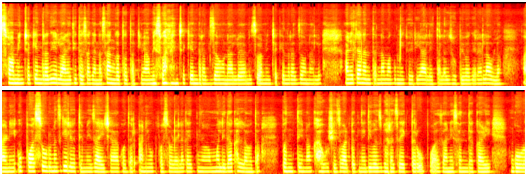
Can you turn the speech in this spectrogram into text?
स्वामींच्या केंद्रात गेलो आणि तिथं सगळ्यांना सांगत होता की आम्ही स्वामींच्या केंद्रात जाऊन आलो आहे आम्ही स्वामींच्या केंद्रात जाऊन आलो आणि त्यानंतर ना मग मी घरी आले त्याला झोपी वगैरे लावलं. आणि उपवास सोडूनच गेले होते मी जायच्या अगोदर. आणि उपवास सोडायला काही मलिदा खाल्ला होता. पण ते ना खाऊशीच वाटत नाही. दिवसभराचा एकतर उपवास आणि संध्याकाळी गोड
